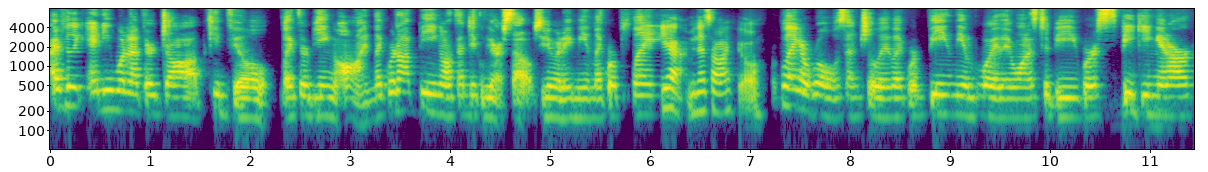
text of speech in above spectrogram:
I feel like anyone at their job can feel like they're being on. Like we're not being authentically ourselves. You know what I mean? Like we're playing Yeah, I mean that's how I feel. we're playing a role essentially. Like we're being the employee they want us to be. We're speaking in our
